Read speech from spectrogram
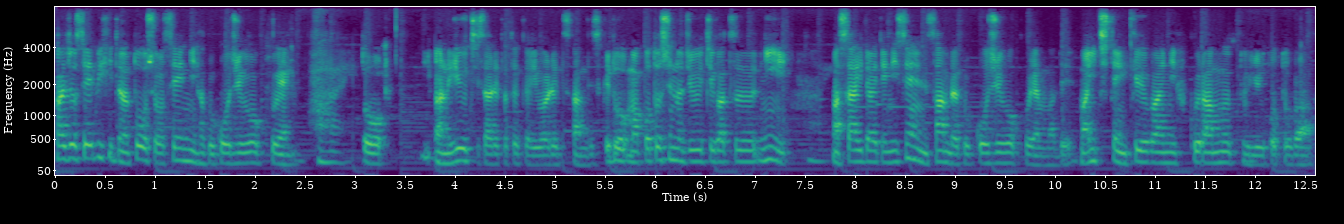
会場整備費というのは当初1250億円はい、とあの誘致された時は言われてたんですけど、まあ、今年の11月に、はい。まあ、最大で2350億円まで、まあ、1.9倍に膨らむということが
